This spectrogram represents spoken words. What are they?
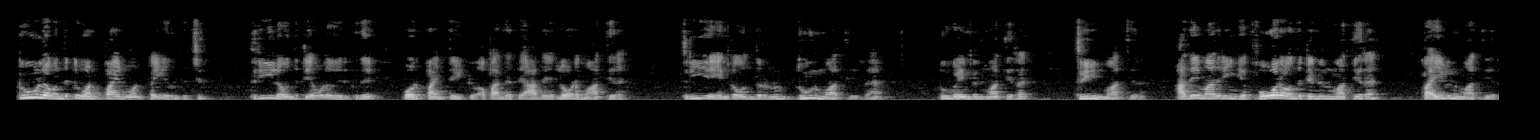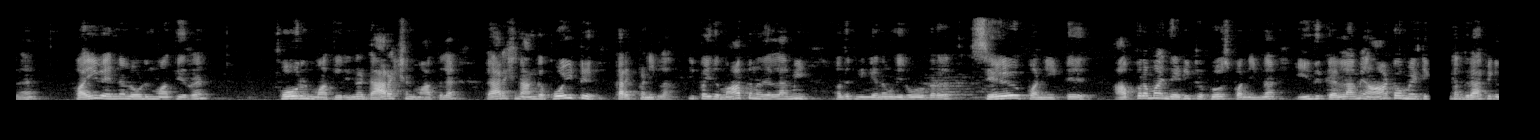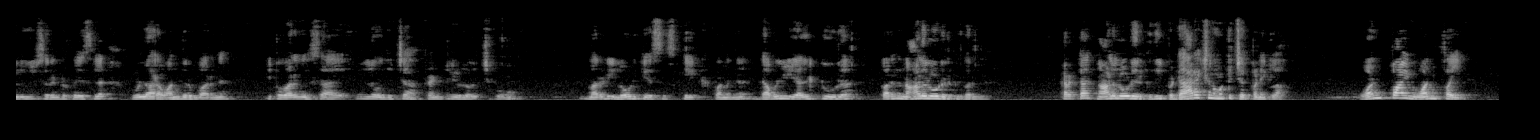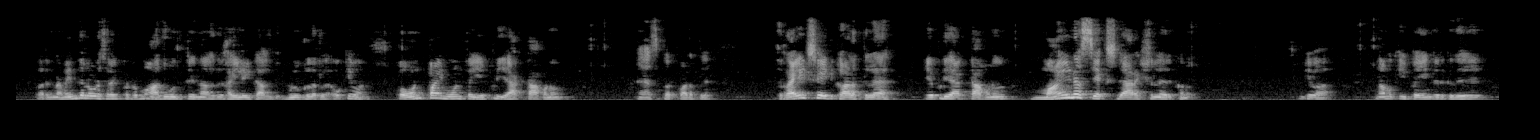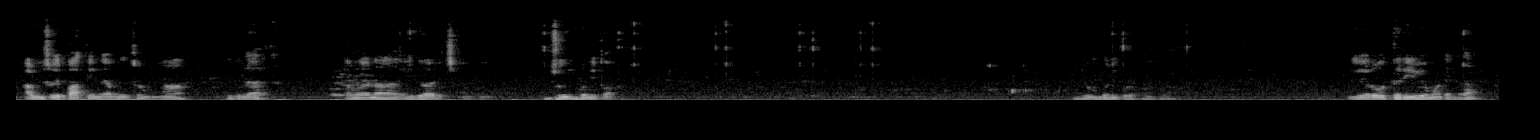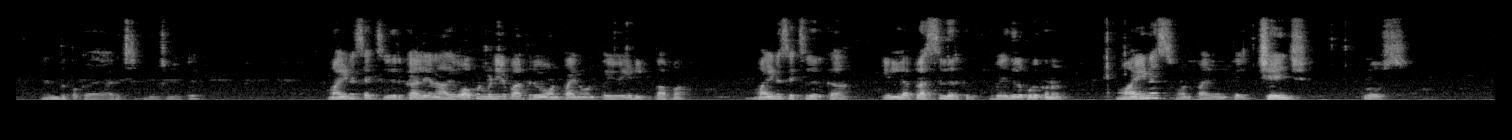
டூவில் வந்துட்டு ஒன் பாயிண்ட் ஒன் ஃபைவ் இருந்துச்சு. த்ரீயில் வந்துட்டு எவ்வளோ இருக்குது? ஃபோர் பாயிண்ட் த்ரீ டூ அப்போ அந்த அதை லோடை மாற்றிடுறேன் த்ரீயை எங்கே வந்துடணும்? டூன்னு மாற்றிடுறேன் டூவை எங்கேன்னு மாற்றிடுறேன் த்ரீன்னு மாற்றிடுறேன் அதே மாதிரி இங்கே ஃபோரை வந்துட்டு என்னன்னு மாற்றிடுறேன் ஃபைவ்னு மாற்றிடுறேன் ஃபைவ் என்ன லோடுன்னு மாற்றிடுறேன் ஃபோருன்னு மாற்றிடுறீங்கன்னா டேரக்ஷன் மாற்றலை டேரக்ஷன் அங்கே போயிட்டு கரெக்ட் பண்ணிக்கலாம். இப்போ இதை மாற்றினது எல்லாமே வந்துட்டு நீங்கள் என்ன பண்ணிடுவோம் ஒரு தடவை சேவ் பண்ணிவிட்டு அப்புறமா இந்த எடிட்டர் க்ளோஸ் பண்ணிங்கன்னா இதுக்கு எல்லாமே ஆட்டோமேட்டிக்காக கிராஃபிக்கல் யூசர் இன்டர்ஃபேஸில் உள்ளார வந்துடும் பாருங்க. இப்போ பாருங்க இல்லை வந்துச்சா ஃப்ரண்ட் வியூவில் வச்சுக்குவோம். மறுபடியும் லோடு கேசஸ் கிளிக் பண்ணுங்கள் டபிள்யூஎல் டூவில் பாருங்கள் நாலு லோடு இருக்குது பாருங்கள் கரெக்டாக நாலு லோடு இருக்குது. இப்போ டேரெக்ஷன் மட்டும் செக் பண்ணிக்கலாம். ஒன் பாயிண்ட் ஒன் ஃபைவ் பாருங்க நம்ம எந்த லோடு செலக்ட் பண்ணுறோமோ அது வந்துட்டு என்ன ஆகுது? ஹைலைட் ஆகுது ப்ளூ கலரில் ஓகேவா இப்போ ஒன் பாயிண்ட் ஒன் ஃபைவ் எப்படி ஆக்ட் ஆகணும்? ஆஸ் பர் படத்தில். ரைட் சைடு காலத்தில் எப்படி ஆக்ட் ஆகணும்? மைனஸ் எக்ஸ் டைரக்ஷனில் இருக்கணும். ஓகேவா நமக்கு இப்போ எங்கே இருக்குது? அப்படின்னு சொல்லி பார்த்தீங்க அப்படின்னு சொன்னோம்னா இதில் நம்ம என்ன இது அடிச்சு ஜூம் பண்ணி பார்ப்போம் ஜூம் பண்ணி கூட பார்க்கலாம். யாரோ தெரியவே மாட்டேங்குதா? எந்த பக்கம் அடிச்சிருக்குன்னு சொல்லிட்டு. மைனஸ் எக்ஸில் இருக்கா இல்லையானா அதை ஓப்பன் பண்ணியே பார்த்துருவேன். One point one five edit பார்ப்போம். மைனஸ் எக்ஸில் இருக்கா? இல்லை ப்ளஸ்ஸில் இருக்குது. இப்போ இதில் கொடுக்கணும்? Minus one point one five change close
